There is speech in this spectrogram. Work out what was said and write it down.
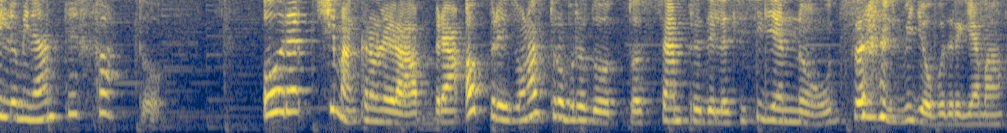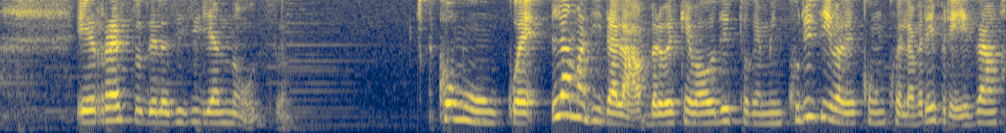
illuminante fatto. Ora ci mancano le labbra. Ho preso un altro prodotto sempre della Sicilian Notes. Il video potrei chiamare il resto della Sicilian Notes. Comunque la matita labbra perché avevo detto che mi incuriosiva che comunque l'avrei presa.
